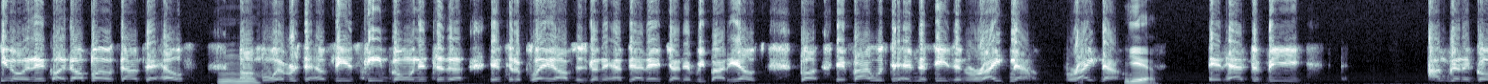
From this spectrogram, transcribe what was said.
you know, and it, it all boils down to health. Mhm. Um, whoever's the healthiest team going into the into the playoffs is going to have that edge on everybody else. But if I was to end the season right now, right now, Yeah. it has to be. I'm going to go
